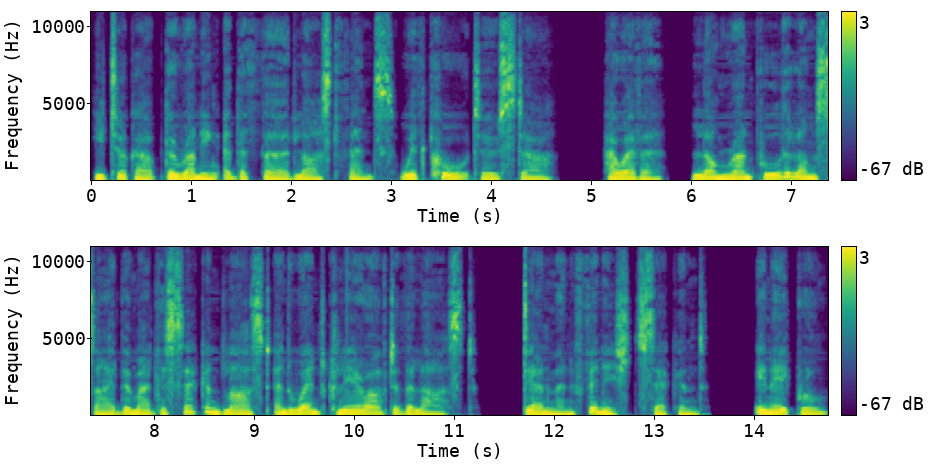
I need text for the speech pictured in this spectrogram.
He took up the running at the third last fence with Kauto Star. However, Long Run pulled alongside them at the second last and went clear after the last. Denman finished second. In April,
